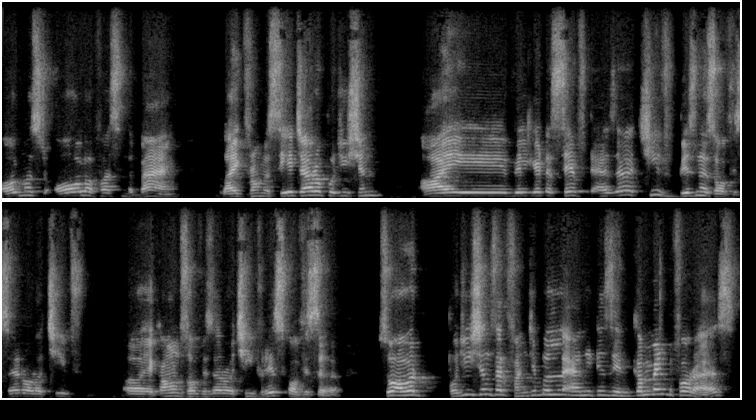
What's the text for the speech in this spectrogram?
almost all of us in the bank like from a CHRO position, I will get a shift as a chief business officer or a chief uh, accounts officer or chief risk officer. So our positions are fungible and it is incumbent for us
